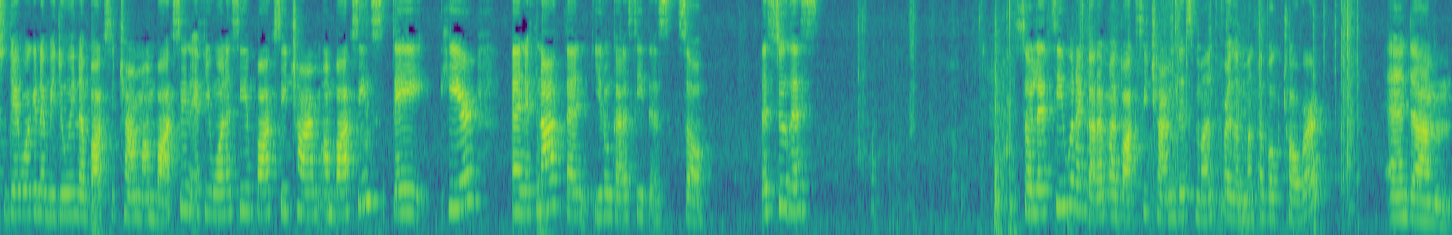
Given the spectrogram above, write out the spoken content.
Today we're going to be doing a BoxyCharm unboxing. If you want to see a BoxyCharm unboxing, stay here. And if not, then you don't got to see this. So let's do this. So let's see what I got on my BoxyCharm this month for the month of October. And um,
